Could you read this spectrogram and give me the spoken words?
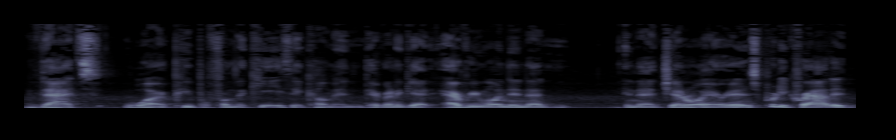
that's why people from the Keys they come in. They're going to get everyone in that in that general area, and it's pretty crowded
